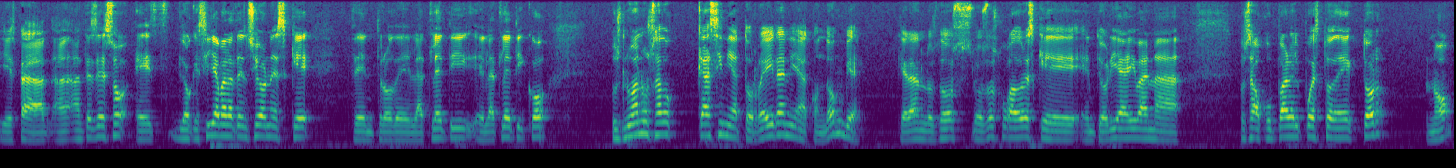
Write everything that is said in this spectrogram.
Y espera, antes de eso, es, lo que sí llama la atención es que dentro del Atlético, el Atlético, pues no han usado casi ni a Torreira ni a Condombia, que eran los dos, los dos jugadores que en teoría iban a, pues a ocupar el puesto de Héctor. No,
